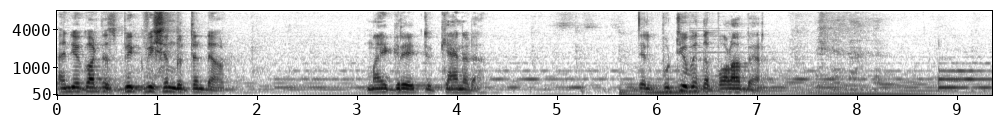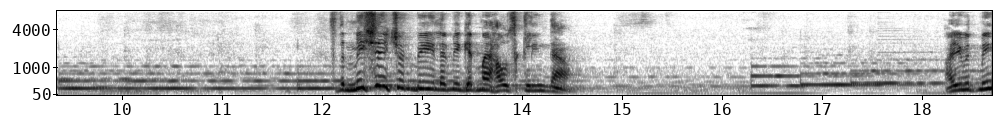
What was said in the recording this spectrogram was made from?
And you've got this big vision written down migrate to Canada. They'll put you with the polar bear. So the mission should be let me get my house cleaned now. Are you with me?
